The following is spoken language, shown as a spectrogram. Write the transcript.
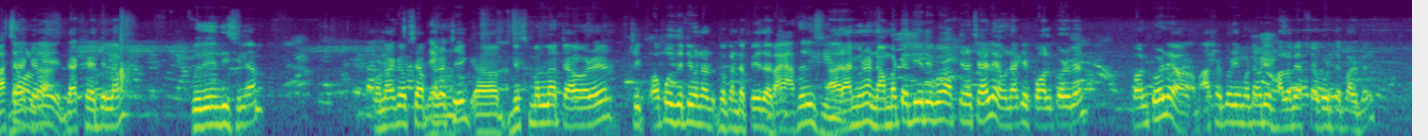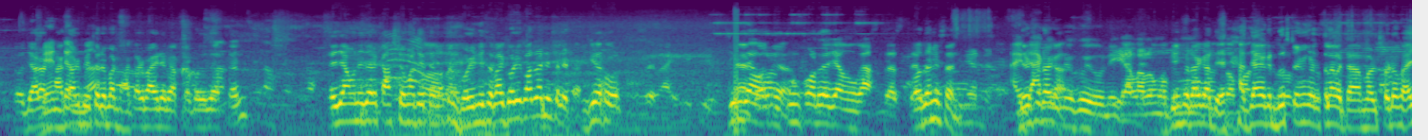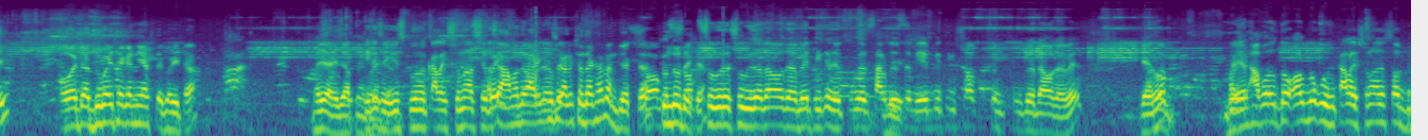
বাচ্চা দেখাই দিলাম। বুঝে দিয়েছিলাম ওনাকে হচ্ছে আপনারা ঠিক বিসমুল্লাহ টাওয়ারের ঠিক অপোজিটে ওনার দোকানটা পেয়ে যাবেন। ভাই আর আমি ওনার নাম্বারটা দিয়ে দেবো আপনারা চাইলে ওনাকে কল করবেন। কল করলে আশা করি মোটামুটি ভালো ব্যবসা করতে পারবেন। তো যারা ঢাকার ভিতরে বা ঢাকার বাইরে ব্যবসা করতে যাচ্ছেন এই যেমন যারা কাস্টমার দেখতে পাচ্ছেন ঘড়ি নিতে ভাই ঘড়ি কত নিচ্ছেন এটা? হ্যাঁ, করো তিনশো টাকা? দিয়ে। যাই দুষ্টামি করতেছিলাম এটা আমার ছোট ভাই। ও এটা দুবাই থেকে নিয়ে আসছে ঘড়িটা। ঠিক আছে স্পুন কালেকশন আছে ভাই। আচ্ছা, আমাদের কালেকশন দেখাবেন? দু একটা? সব সুন্দর দেখে। সুবিধা সুবিধা দেওয়া যাবে ঠিক আছে? সার্ভিস এভরিথিং সব সুবিধা দেওয়া যাবে। যাই হোক। আপাতত অল্প কিছু কালেকশন আছে সব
